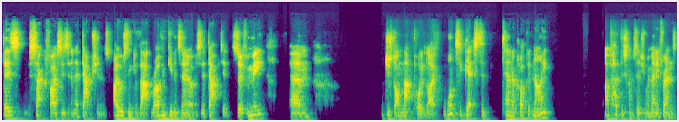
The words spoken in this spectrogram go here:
there's sacrifices and adaptations. I always think of that rather than giving something up, it's adapting. So for me, um, just on that point, like once it gets to ten o'clock at night, I've had this conversation with many friends.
